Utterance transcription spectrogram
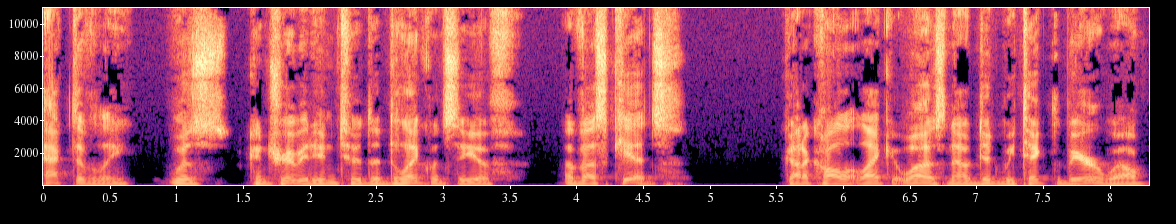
actively was contributing to the delinquency of, of us kids. Got to call it like it was. Now, did we take the beer? Well,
